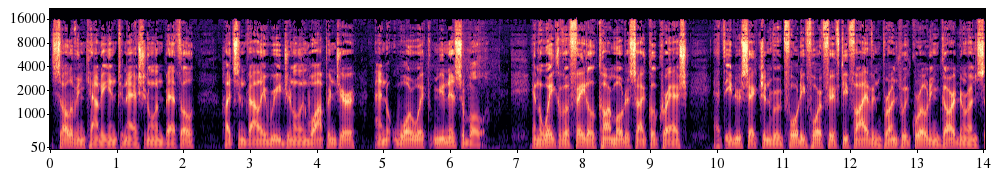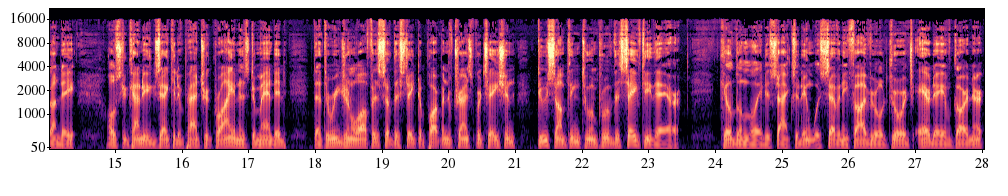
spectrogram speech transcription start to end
Sullivan County International in Bethel, Hudson Valley Regional in Wappinger, and Warwick Municipal. In the wake of a fatal car motorcycle crash at the intersection of Route 4455 and Brunswick Road in Gardiner on Sunday, Ulster County Executive Patrick Ryan has demanded that the regional office of the State Department of Transportation do something to improve the safety there. Killed in the latest accident was 75 year old George Airday of Gardiner.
